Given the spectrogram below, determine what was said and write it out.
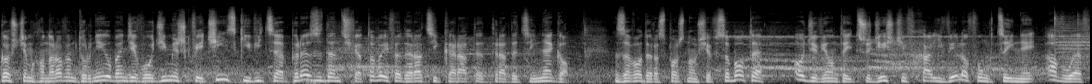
Gościem honorowym turnieju będzie Włodzimierz Kwieciński, wiceprezydent Światowej Federacji Karate Tradycyjnego. Zawody rozpoczną się w sobotę o 9.30 w hali wielofunkcyjnej AWF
